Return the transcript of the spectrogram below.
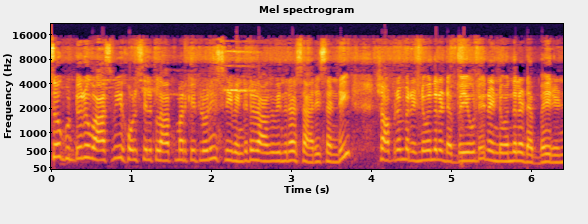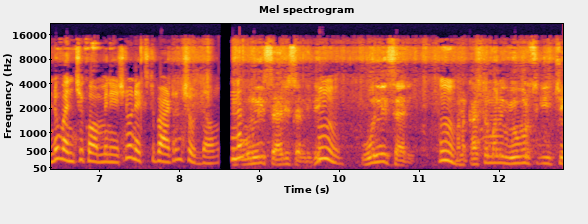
So Guntur Vasavi wholesale cloth మార్కెట్లోని శ్రీ వెంకట రాఘవేంద్ర శారీస్ అండి. షాప్ నెంబర్ రెండు వందల డెబ్బై ఒకటి రెండు వందల డెబ్బై రెండు. మంచి కాంబినేషన్ నెక్స్ట్ ప్యాటర్న్ చూద్దాం. ఓన్లీ శారీస్ అండి ఓన్లీ శారీ మన కస్టమర్ వ్యూవర్స్కి ఇచ్చే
